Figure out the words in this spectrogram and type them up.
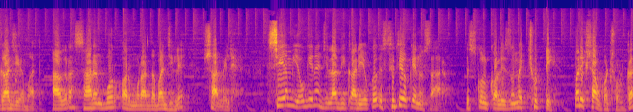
गाजियाबाद, आगरा, सहारनपुर और मुरादाबाद ज़िले शामिल हैं। सीएम योगी ने जिलाधिकारियों को स्थितियों के अनुसार स्कूल कॉलेजों में छुट्टी, परीक्षाओं को छोड़कर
